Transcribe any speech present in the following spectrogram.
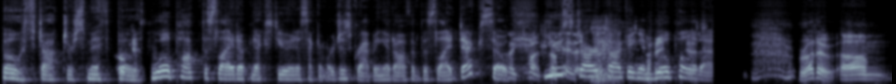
both, Dr. Smith, both. Okay. We'll pop the slide up next to you in a second. We're just grabbing it off of the slide deck. So you okay, start then. talking and we'll pull yes. it up. Righto. Um,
